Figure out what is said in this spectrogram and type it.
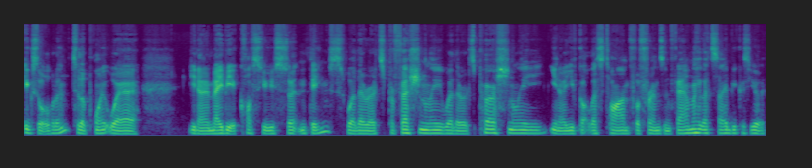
exorbitant to the point where, you know, maybe it costs you certain things, whether it's professionally, whether it's personally. You know, you've got less time for friends and family, let's say, because you're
